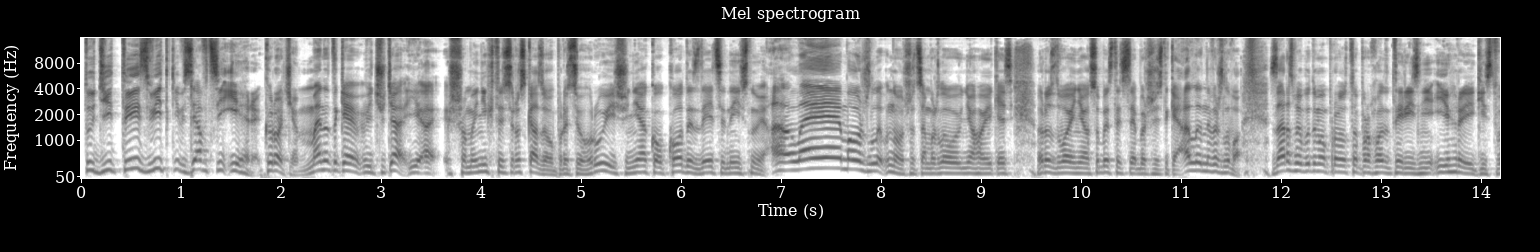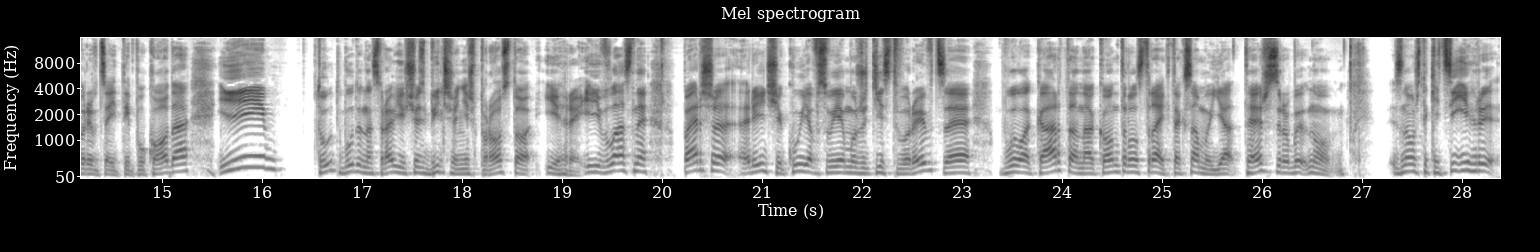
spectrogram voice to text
Тоді ти звідки взяв ці ігри? Коротше, в мене таке відчуття, я- що мені хтось розказував про цю гру і що ніякого коди, здається, не існує. Але можливо, ну що це можливо в нього якесь роздвоєння особистості або щось таке, але неважливо. Зараз ми будемо просто проходити різні ігри, які створив цей типу кода, і. Тут буде насправді щось більше, ніж просто ігри. І, власне, перша річ, яку я в своєму житті створив, це була карта на Counter-Strike. Так само я теж зробив. Ну, Знову ж таки, ці ігри,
